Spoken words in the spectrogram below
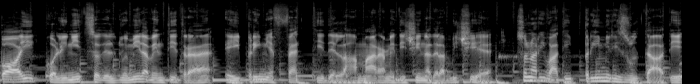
Poi, con l'inizio del 2023 e i primi effetti della amara medicina della BCE, sono arrivati i primi risultati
